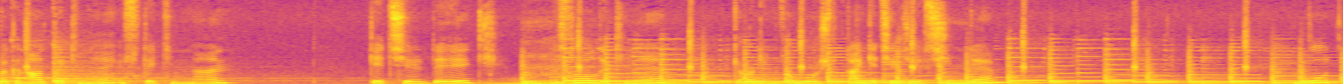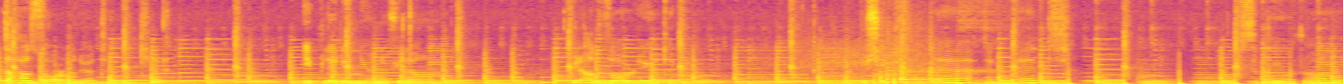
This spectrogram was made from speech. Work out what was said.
Bakın alttakini üsttekinden geçirdik. Soldakini gördüğümüz o boşluktan geçireceğiz şimdi. Bu daha zor oluyor tabii ki. İplerin yönü filan biraz zorluyor tabii. Şekilde evet sıkıyorum.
